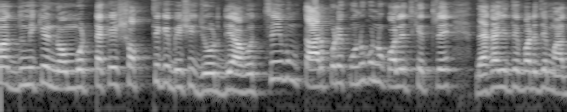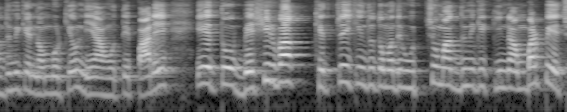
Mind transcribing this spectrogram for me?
মাধ্যমিকের নম্বরটাকে সব থেকে বেশি জোর দেওয়া হচ্ছে এবং তারপরে কোনো কোনো কলেজ ক্ষেত্রে দেখা যেতে পারে যে মাধ্যমিকের নম্বরকেও নেওয়া হতে পারে। এ তো বেশিরভাগ ক্ষেত্রেই কিন্তু তোমাদের উচ্চ মাধ্যমিকে কী নাম্বার পেয়েছ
